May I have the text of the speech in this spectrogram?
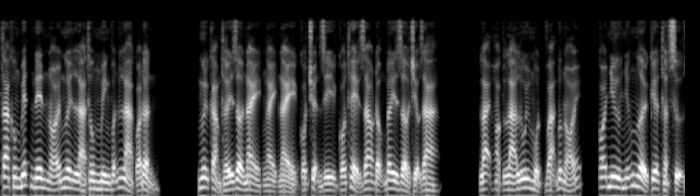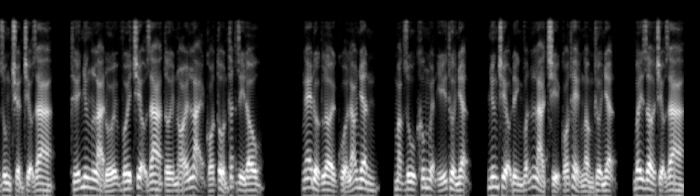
ta không biết nên nói ngươi là thông minh vẫn là quá đần. Ngươi cảm thấy giờ này, ngày này có chuyện gì có thể giao động bây giờ triệu ra lại hoặc là lui một vạn bước nói, coi như những người kia thật sự dung chuyển triệu ra thế nhưng là đối với triệu gia tới nói lại có tổn thất gì đâu. Nghe được lời của lão nhân, mặc dù không nguyện ý thừa nhận, nhưng triệu đình vẫn là chỉ có thể ngầm thừa nhận, bây giờ triệu gia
